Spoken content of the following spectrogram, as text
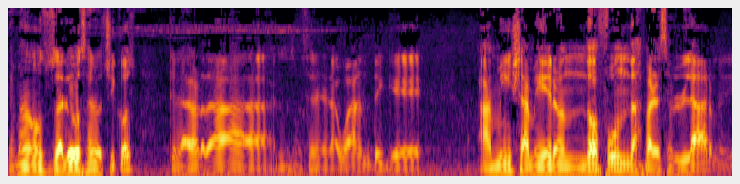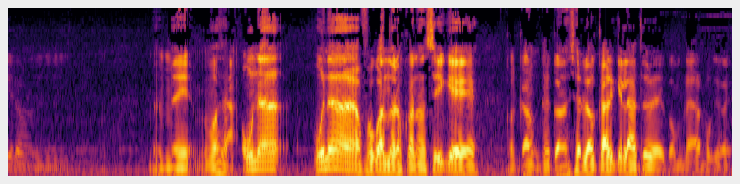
Les mandamos un saludo a los chicos que la verdad nos hacen el aguante, que a mí ya me dieron dos fundas para el celular, me dieron... o sea, una, una fue cuando los conocí, que, que conocí el local, que la tuve que comprar porque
